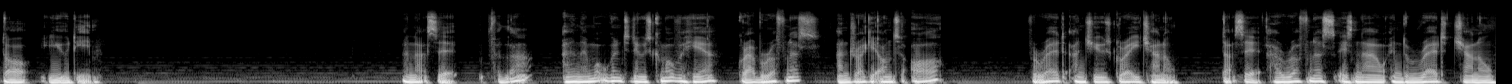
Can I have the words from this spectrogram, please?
dot udim. And that's it for that. And then what we're going to do is come over here, grab roughness and drag it onto R for red and choose grey channel. That's it. Our roughness is now in the red channel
